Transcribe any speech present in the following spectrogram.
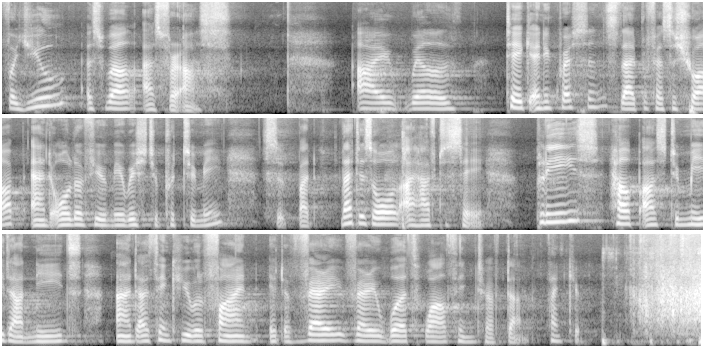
for you as well as for us. I will take any questions that Professor Schwab and all of you may wish to put to me. So, but that is all I have to say. Please help us to meet our needs, and I think you will find it a very, very worthwhile thing to have done. Thank you.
